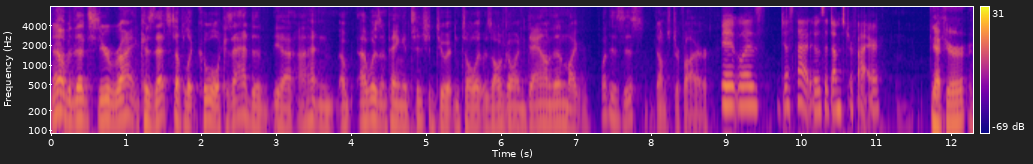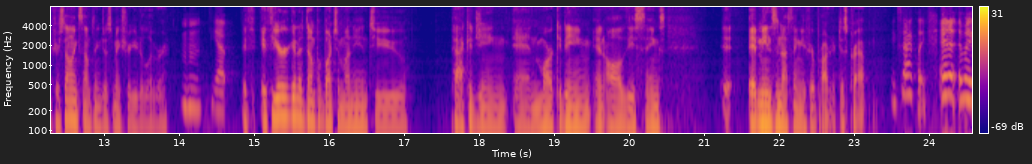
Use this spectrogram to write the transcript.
No, but that's you're right because that stuff looked cool. Because I had to, yeah, I hadn't, I wasn't paying attention to it until it was all going down. And then I'm like, what is this dumpster fire? It was just that. It was a dumpster fire. yeah. If you're if you're selling something, just make sure you deliver. Mm-hmm, yep. if if you're going to dump a bunch of money into packaging and marketing and all of these things, it, it means nothing if your product is crap. Exactly. And uh,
